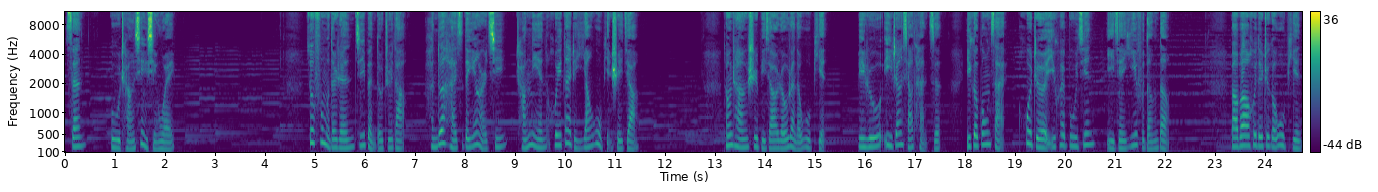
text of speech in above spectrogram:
三，补偿性行为。做父母的人基本都知道，很多孩子的婴儿期常年会带着一样物品睡觉，通常是比较柔软的物品，比如一张小毯子、一个公仔或者一块布巾、一件衣服等等。宝宝会对这个物品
